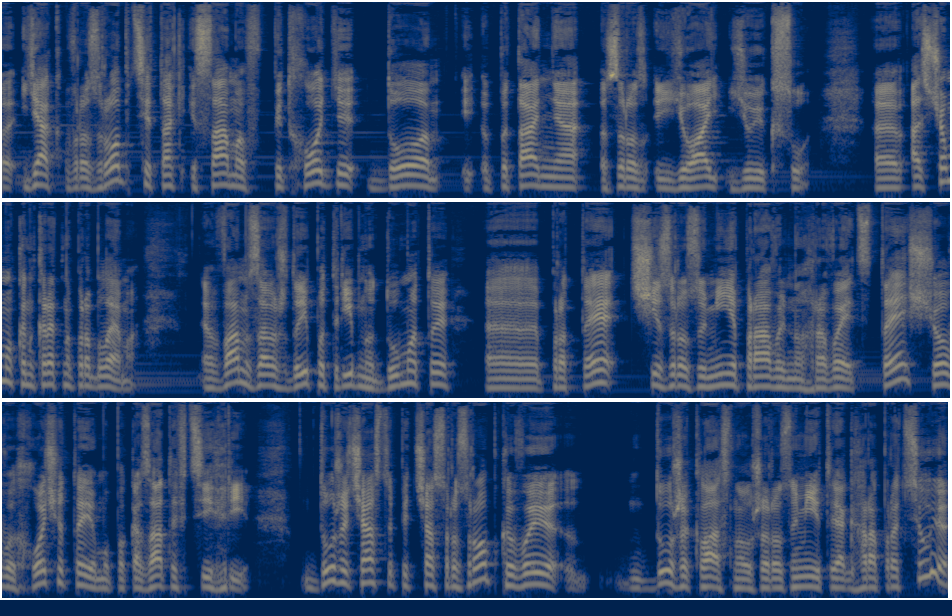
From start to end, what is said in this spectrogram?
е, як в розробці, так і саме в підході до питання з UI UX. Е, а з чому конкретна проблема? Вам завжди потрібно думати е, про те, чи зрозуміє правильно гравець те, що ви хочете йому показати в цій грі. Дуже часто під час розробки ви дуже класно вже розумієте, як гра працює,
